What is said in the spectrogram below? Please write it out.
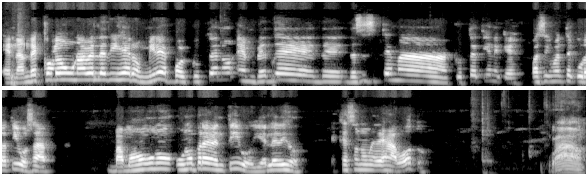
Hernández Colón una vez le dijeron, mire, porque usted no, en vez de, de- de ese sistema que usted tiene, que es básicamente curativo, o sea, vamos a uno, uno preventivo, y él le dijo, es que eso no me deja voto. Wow.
